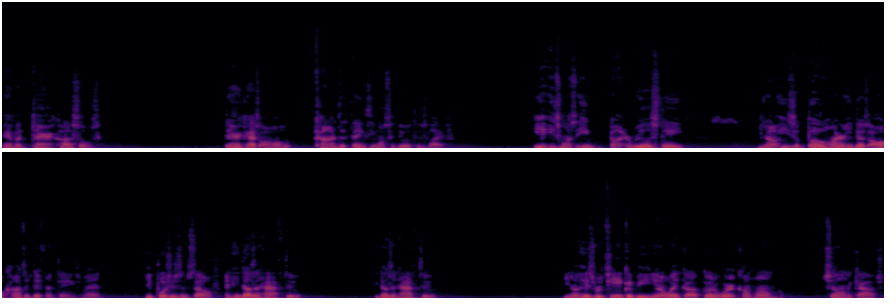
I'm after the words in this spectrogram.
Man, but Derek hustles. Derek has all kinds of things he wants to do with his life. He he wants he buying real estate. You know, he's a bow hunter. He does all kinds of different things, man. He pushes himself, and he doesn't have to. He doesn't have to. You know, his routine could be, you know, wake up, go to work, come home, chill on the couch,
